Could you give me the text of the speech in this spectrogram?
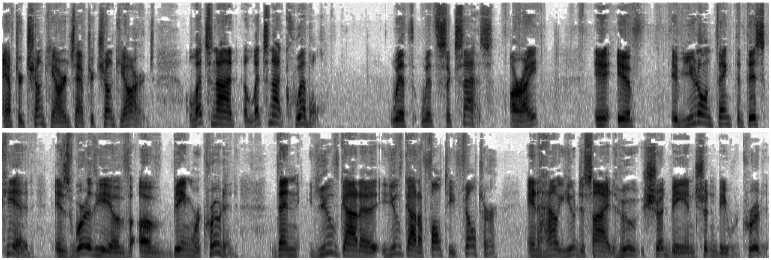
after chunk yards after chunk yards. Let's not let's not quibble with with success. All right, if if you don't think that this kid is worthy of of being recruited, then you've got a you've got a faulty filter in how you decide who should be and shouldn't be recruited.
